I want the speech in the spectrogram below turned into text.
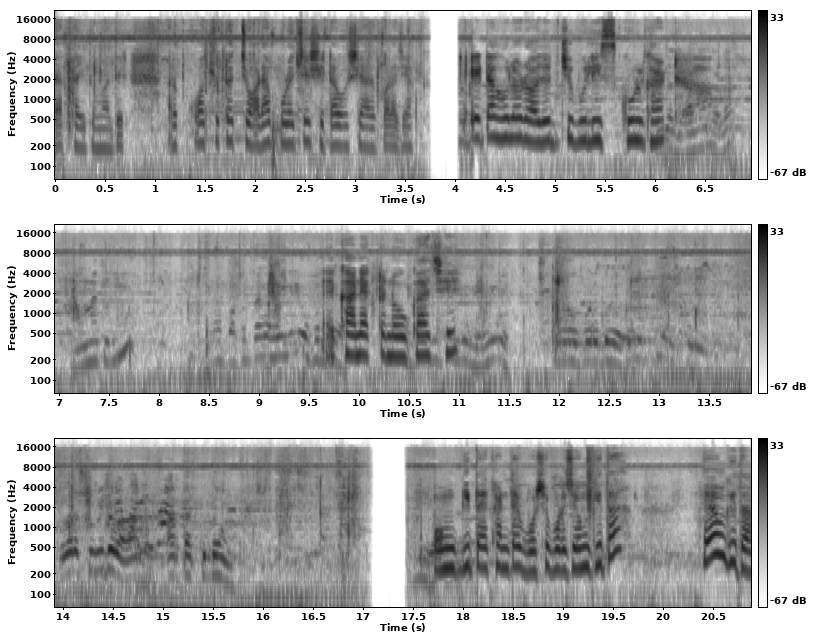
দেখাই তোমাদের, আর কতটা চড়া পড়েছে সেটাও শেয়ার করা যাক। এটা হলো রজতজুবুলি স্কুল ঘাট এখানে একটা নৌকা আছে। অঙ্কিতা এখানটায় বসে পড়েছে। অঙ্কিতা? হ্যাঁ অঙ্কিতা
